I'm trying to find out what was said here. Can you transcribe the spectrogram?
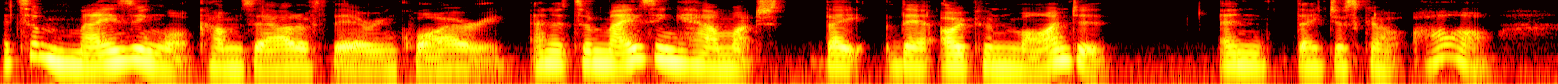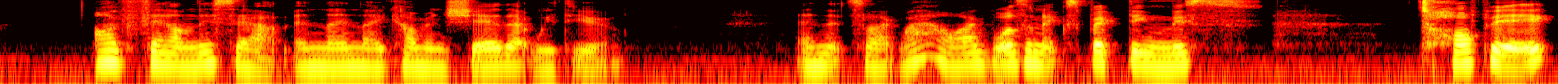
it's amazing what comes out of their inquiry. And it's amazing how much they, they're open minded and they just go, oh, I've found this out. And then they come and share that with you. And it's like, wow, I wasn't expecting this topic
